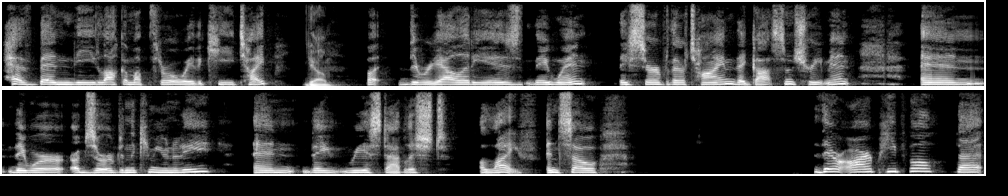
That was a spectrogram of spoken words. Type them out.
have been the lock 'em up, throw away the key type. Yeah. But the reality is, they went, they served their time, they got some treatment, and they were observed in the community and they reestablished a life. And so there are people that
